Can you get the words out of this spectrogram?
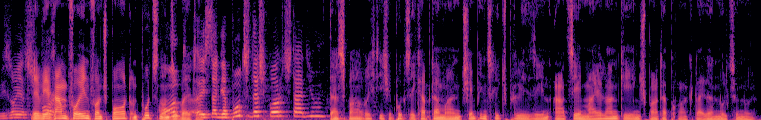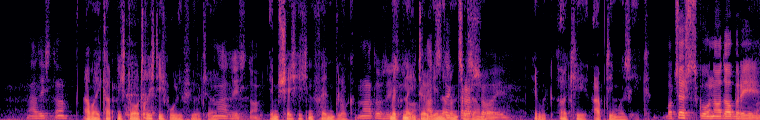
Wieso jetzt Wir, wir Sport? kamen vorhin von Sport und Putzen und, so Und weiter. äh, ist da geputzt, das Sportstadion? Das war richtig geputzt. Ich habe da mal ein Champions League-Spiel gesehen, AC Mailand gegen Sparta Prag, leider 0 zu 0. Na, siehst du? Aber ich habe mich dort richtig wohl gefühlt, ja. Na, siehst du. Im tschechischen Fanblock. Na, to siehst Mit einer du. Italienerin zusammen. Ja gut, okay, ab die Musik. Po czeszku, no dobry.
